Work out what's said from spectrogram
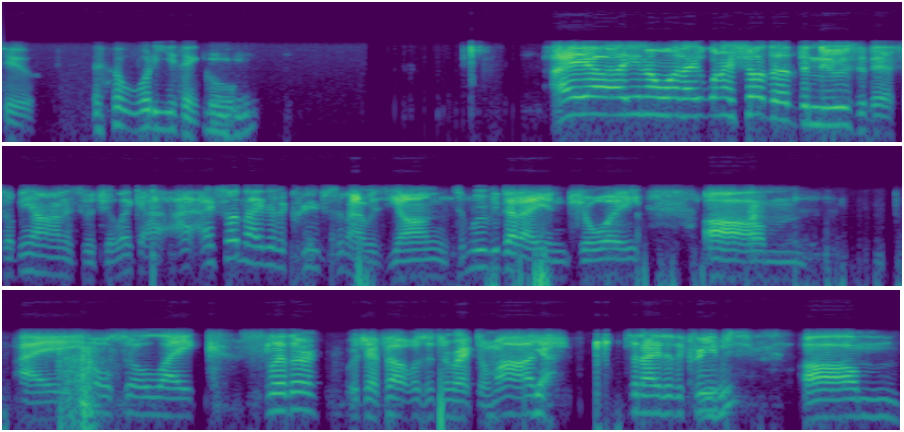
two. what do you think, Ghoul? Mhm. I, uh, you know what? I when I saw the the news of this, I'll be honest with you. Like I, I- saw Night of the Creeps when I was young. It's a movie that I enjoy. Um, I also like Slither, which I felt was a direct homage Yeah. to Night of the Creeps. Um,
